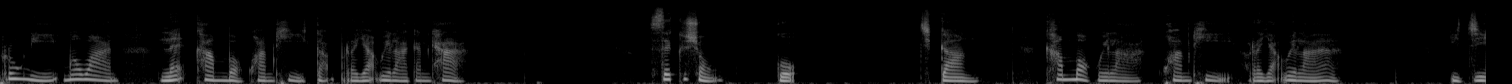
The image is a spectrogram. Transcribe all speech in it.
พรุ่งนี้เมื่อวาน และคำบอกความถี่กับระยะเวลากันค่ะ section โกจิกังคำบอกเวลา ความถี่ ระยะเวลาอิจิ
